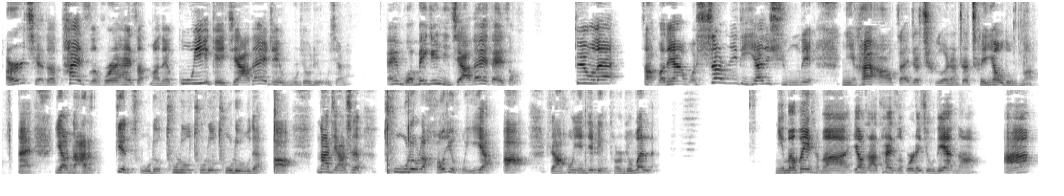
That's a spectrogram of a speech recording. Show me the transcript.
而且他太子辉还怎么的？故意给夹带这屋就留下了。哎，我没给你夹带带走，对不对？怎么的？我是你底下的兄弟。你看啊，在这车上，这陈耀东啊，哎，要拿着电秃溜，秃溜秃溜秃溜的啊，那家是秃溜了好几回呀啊！然后人家领头就问了：“你们为什么要砸太子辉的酒店呢？啊，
